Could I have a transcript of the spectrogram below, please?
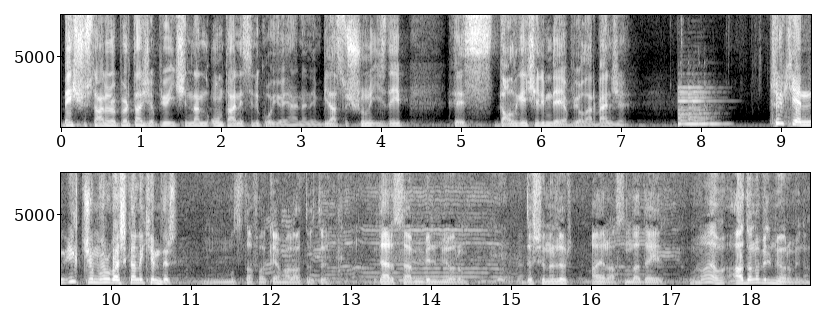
500 tane röportaj yapıyor. içinden 10 tanesini koyuyor yani. Hani bilhassa şunu izleyip e, dalga geçelim diye yapıyorlar bence. Türkiye'nin ilk cumhurbaşkanı kimdir? Mustafa Kemal Atatürk. Dersem bilmiyorum. Düşünülür. Hayır aslında değil. Adını bilmiyorum inan.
